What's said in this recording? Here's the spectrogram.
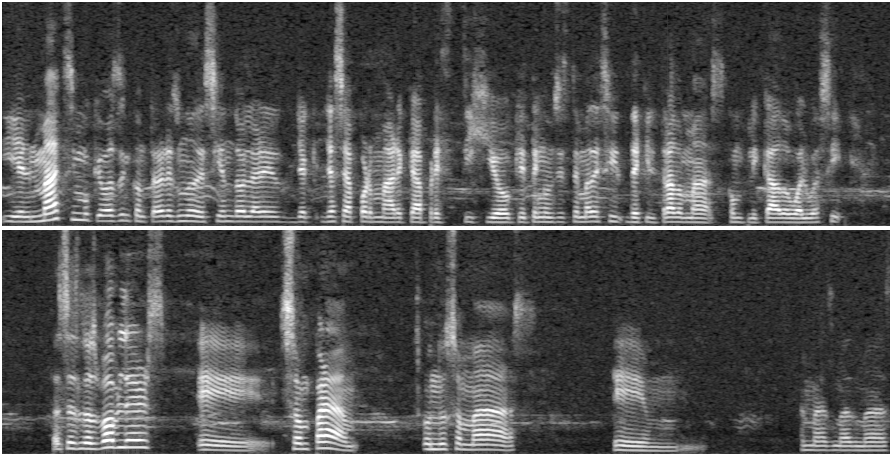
y, el máximo que vas a encontrar es uno de 100 dólares, ya, sea por marca, prestigio, que tenga un sistema de, filtrado más complicado o algo así. Entonces los Bobblers eh, son para un uso más... Em, más, más, más...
